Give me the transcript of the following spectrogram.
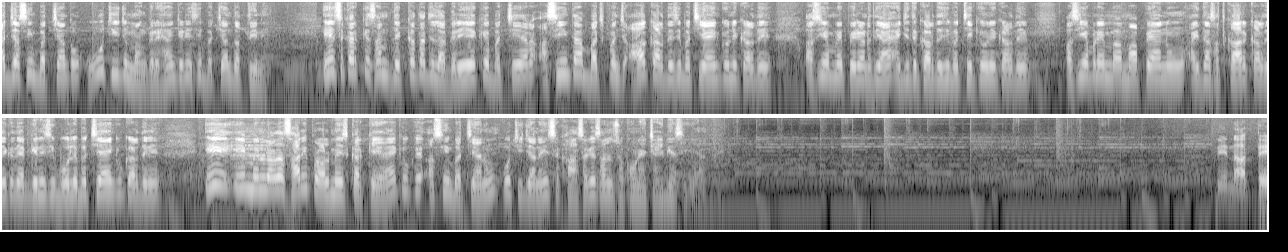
ਅੱਜ ਅਸੀਂ ਬੱਚਿਆਂ ਤੋਂ ਉਹ ਚੀਜ਼ ਮੰਗ ਰਹੇ ਹਾਂ ਜਿਹੜੀ ਅਸੀਂ ਬੱਚਿਆਂ ਨੂੰ ਦਿੱਤੀ ਨਹੀਂ। ਇਸ ਕਰਕੇ ਸਾਨੂੰ ਦਿੱਕਤ ਅੱਜ ਲੱਗ ਰਹੀ ਹੈ ਕਿ ਬੱਚੇ ਯਾਰ ਅਸੀਂ ਤਾਂ ਬਚਪਨ 'ਚ ਆਹ ਕਰਦੇ ਸੀ ਬੱਚੇ ਐਂ ਕਿਉਂ ਨਹੀਂ ਕਰਦੇ? ਅਸੀਂ ਆਪਣੇ ਪੇਰੈਂਟਸ ਦੀ ਐਂ ਇੱਜ਼ਤ ਕਰਦੇ ਸੀ ਬੱਚੇ ਕਿਉਂ ਨਹੀਂ ਕਰਦੇ? ਅਸੀਂ ਆਪਣੇ ਮਾਪਿਆਂ ਨੂੰ ਐਦਾਂ ਸਤਿਕਾਰ ਕਰਦੇ ਕਦੇ ਅੱਗੇ ਨਹੀਂ ਸੀ ਬੋਲੇ ਬੱਚੇ ਐਂ ਕਿਉਂ ਕਰਦੇ ਨੇ? ਇਹ ਇਹ ਮੈਨੂੰ ਲੱਗਦਾ ਸਾਰੀ ਪ੍ਰੋਬਲਮ ਇਸ ਕਰਕੇ ਹੈ ਕਿਉਂਕਿ ਅਸੀਂ ਬੱਚਿਆਂ ਨੂੰ ਉਹ ਚੀਜ਼ਾਂ ਨਹੀਂ ਸਿਖਾ ਸਕੇ ਸਾਨੂੰ ਸਿਖਾਉਣੀਆਂ ਚਾਹੀਦੀਆਂ ਸੀਗੀਆਂ। ਦੇ ਨਾਤੇ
